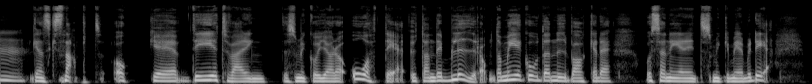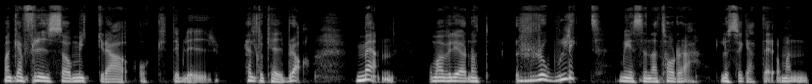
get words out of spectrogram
Mm. ganska snabbt och eh, det är tyvärr inte så mycket att göra åt det utan det blir de. De är goda nybakade och sen är det inte så mycket mer med det. Man kan frysa och mikra och det blir helt okej bra. Men om man vill göra något roligt med sina torra lussekatter om man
